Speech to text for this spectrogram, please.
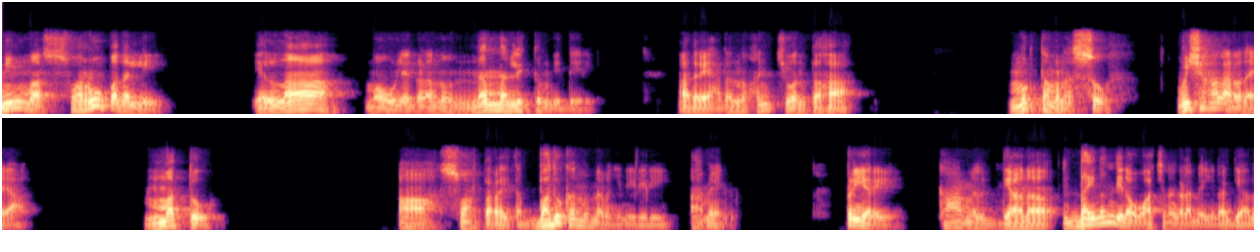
ನಿಮ್ಮ ಸ್ವರೂಪದಲ್ಲಿ ಎಲ್ಲ ಮೌಲ್ಯಗಳನ್ನು ನಮ್ಮಲ್ಲಿ ತುಂಬಿದ್ದೀರಿ. ಆದರೆ ಅದನ್ನು ಹಂಚುವಂತಹ ಮುಕ್ತ ಮನಸ್ಸು, ವಿಶಾಲ ಹೃದಯ ಮತ್ತು ಆ ಸ್ವಾರ್ಥರಹಿತ ಬದುಕನ್ನು ನಮಗೆ ನೀಡಿರಿ. ಆಮೇನ್. ಪ್ರಿಯರೇ, ಕಾರ್ಮೆಲ್ ಧ್ಯಾನ, ದೈನಂದಿನ ವಾಚನಗಳ ಮೇಲಿನ ಧ್ಯಾನ,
